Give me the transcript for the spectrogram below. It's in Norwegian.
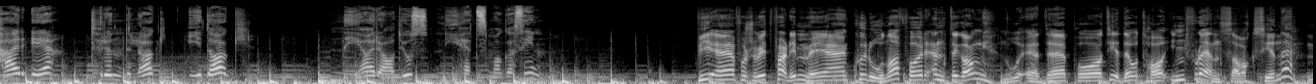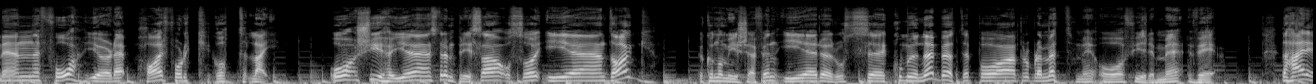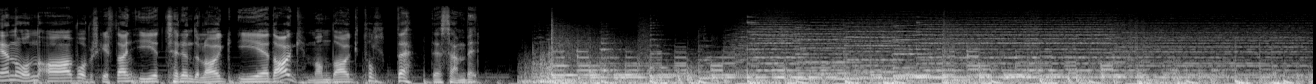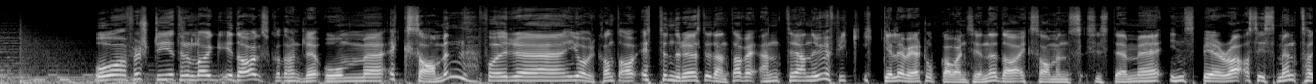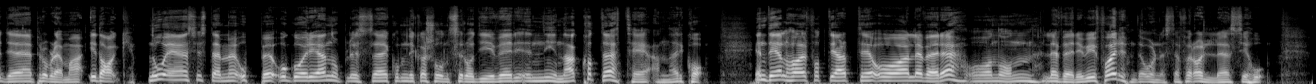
her er Trøndelag i dag. Nea Radios nyhetsmagasin. Vi er for så vidt ferdig med korona for n-te gang. Nå er det på tide å ta influensavaksine, men få gjør det. Har folk gått lei? Og skyhøye strømpriser også i dag. Økonomisjefen i Røros kommune bøter på problemet med å fyre med ved. Dette er noen av overskriftene i Trøndelag i dag, mandag 12. desember. Og først i Trøndelag i dag skal det handle om eh, eksamen. For eh, i overkant av 100 studenter ved NTNU fikk ikke levert oppgavene sine da eksamenssystemet Inspira Assessment hadde problemer i dag. Nå er systemet oppe og går igjen, opplyser kommunikasjonsrådgiver Nina Kotte til NRK. En del har fått hjelp til å levere, og noen leverer vi for. Det ordnes det for alle, sier hun.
